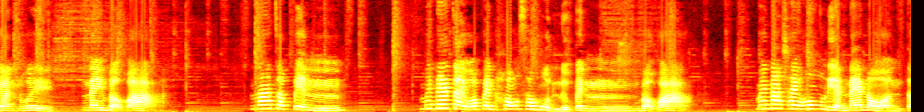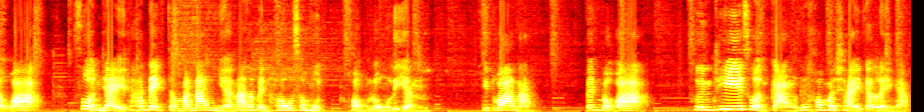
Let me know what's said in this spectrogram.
กันเว้ยในแบบว่า น่าจะเป็น ไม่แน่ใจว่าเป็นห้องสมุดหรือเป็นแบบว่า ไม่น่าใช่ห้องเรียนแน่นอน แต่ว่า ส่วนใหญ่ถ้าเด็กจะมานั่งอย่างเงี้ยน่าจะเป็นห้องสมุดของโรงเรียน คิดว่านะ เป็นแบบว่าพื้นที่ส่วนกลางที่เขามาใช้กันอะไรเงี้ย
